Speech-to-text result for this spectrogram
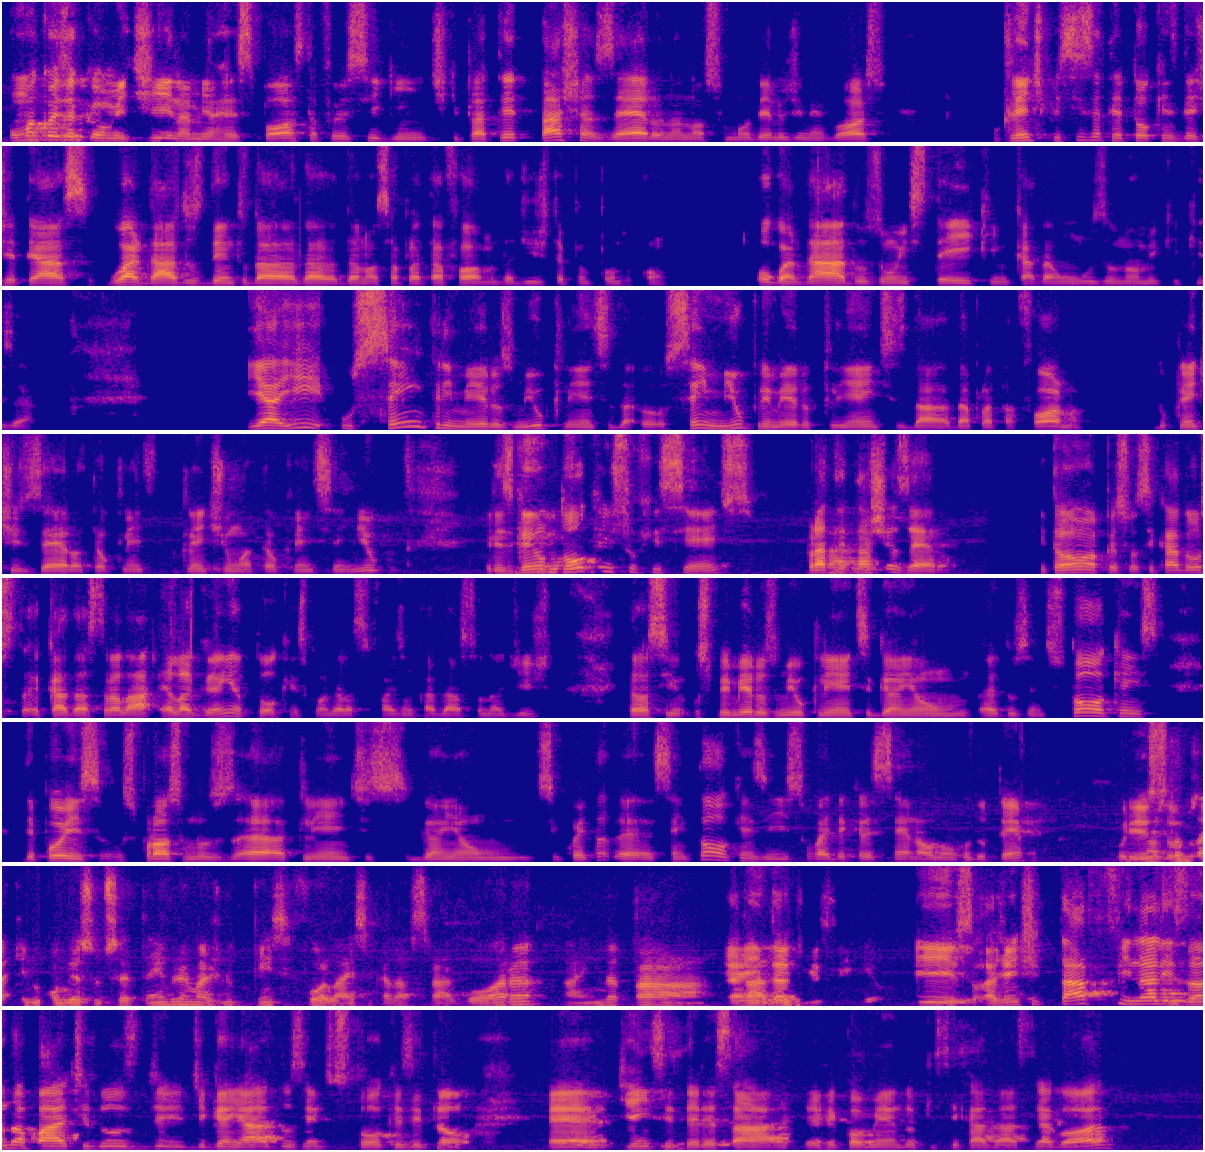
uma coisa que eu omiti na minha resposta foi o seguinte, que para ter taxa zero no nosso modelo de negócio, o cliente precisa ter tokens DGTAs guardados dentro da, da, da nossa plataforma, da digita.com. Ou guardados, ou em staking, cada um usa o nome que quiser. E aí, os 100 primeiros mil clientes, da, os 100 mil primeiros clientes da, da plataforma, do cliente zero até o cliente, cliente 1 até o cliente 100 mil, eles ganham tokens suficientes para ter taxa zero. Então, a pessoa se cadastra, cadastra, lá, ela ganha tokens quando ela faz um cadastro na Digit. Então, assim, os primeiros mil clientes ganham é, 200 tokens, depois os próximos uh, clientes ganham 50, é, 100 tokens, e isso vai decrescendo ao longo do tempo. Por isso, Nós estamos aqui no começo de setembro, imagino que quem se for lá e se cadastrar agora ainda está... Ainda... Tá isso, a gente está finalizando a parte dos, de, de ganhar 200 tokens, então é, quem se interessar, eu recomendo que se cadastre agora.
